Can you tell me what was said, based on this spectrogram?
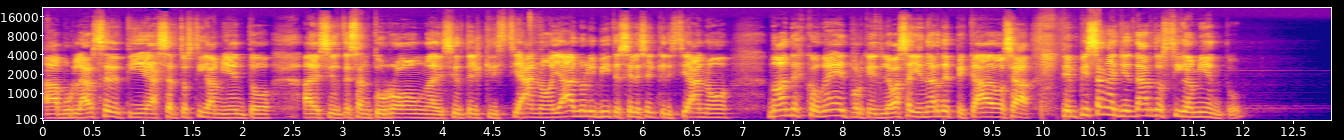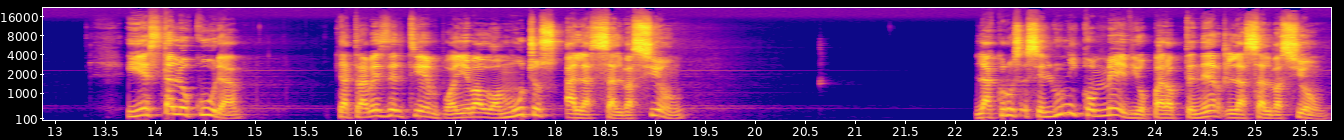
a burlarse de ti, a hacerte hostigamiento, a decirte santurrón, a decirte el cristiano, ya no lo invites, él es el cristiano, no andes con él porque le vas a llenar de pecado, o sea, te empiezan a llenar de hostigamiento. Y esta locura que a través del tiempo ha llevado a muchos a la salvación, la cruz es el único medio para obtener la salvación.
